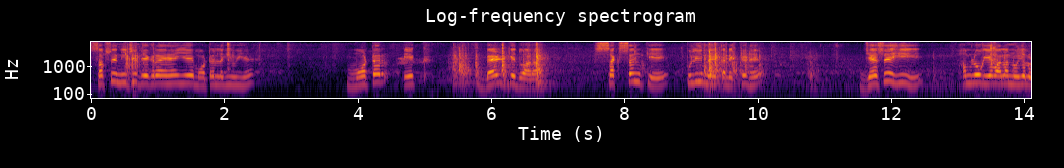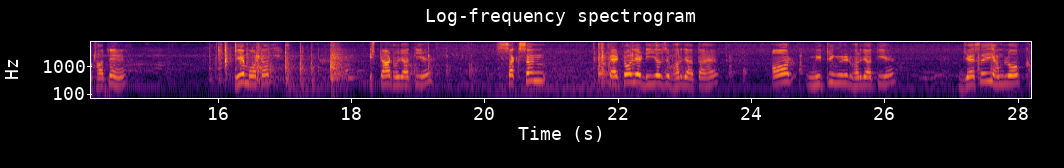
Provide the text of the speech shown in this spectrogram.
सबसे नीचे देख रहे हैं, ये मोटर लगी हुई है। मोटर एक बेल्ट के द्वारा सक्शन के पुली में कनेक्टेड है। जैसे ही हम लोग ये वाला नोजल उठाते हैं, ये मोटर स्टार्ट हो जाती है। सक्शन पेट्रोल या डीजल से भर जाता है और मीटरिंग यूनिट भर जाती है। जैसे ही हम लोग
